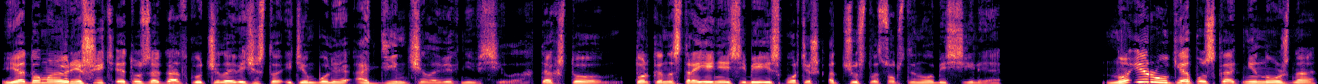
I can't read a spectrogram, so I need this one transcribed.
Я думаю, решить эту загадку человечество и тем более один человек не в силах. Так что только настроение себе испортишь от чувства собственного бессилия. Но и руки опускать не нужно.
